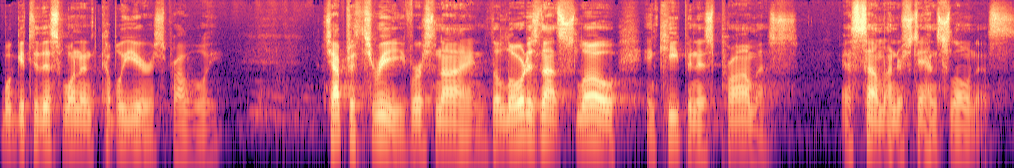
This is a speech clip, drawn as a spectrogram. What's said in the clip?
we'll get to this one in a couple years probably. Chapter 3, verse 9. The Lord is not slow in keeping his promise, as some understand slowness.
